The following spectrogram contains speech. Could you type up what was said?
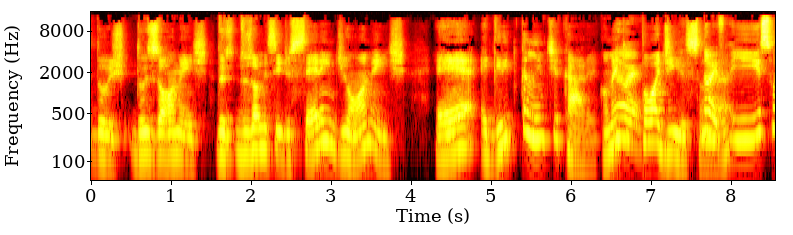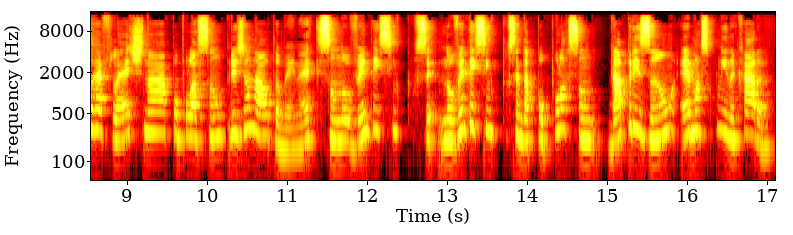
dos, dos homens, dos, dos homicídios serem de homens é, é gritante, cara. Como é que é. pode isso, Não, né? e, e isso reflete na população prisional também, né? Que são 95%, 95% da população da prisão é masculina. Cara,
